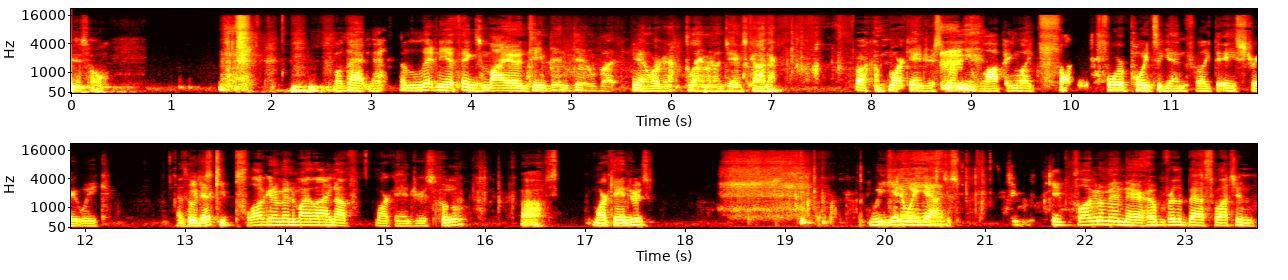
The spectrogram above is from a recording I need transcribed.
Asshole. well, that and a litany of things my own team didn't do, but you know we're gonna blame it on James Conner. Fuck him. Mark Andrews scored a like fucking four points again for like the eighth straight week. As Who I just did? keep plugging him into my lineup. Mark Andrews. Who? Oh, Mark Andrews. Week in and week out, just keep, keep plugging them in there, hoping for the best. Watching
